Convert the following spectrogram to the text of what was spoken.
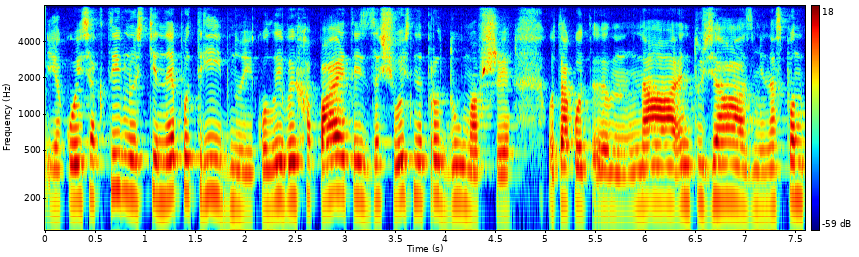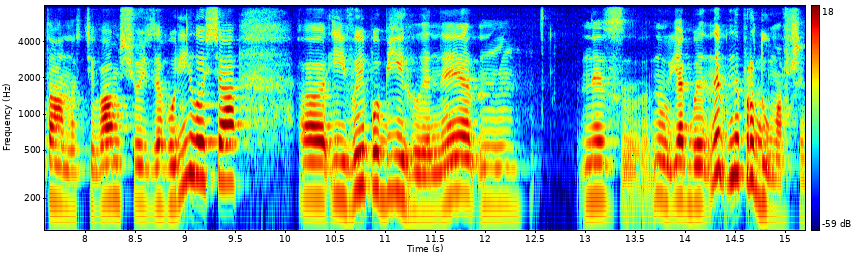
якоїсь активності непотрібної, коли ви хапаєтесь за щось не продумавши, отак от ем, на ентузіазмі, на спонтанності, вам щось загорілося, е, і ви побігли, не, не, ну, якби не, не продумавши.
